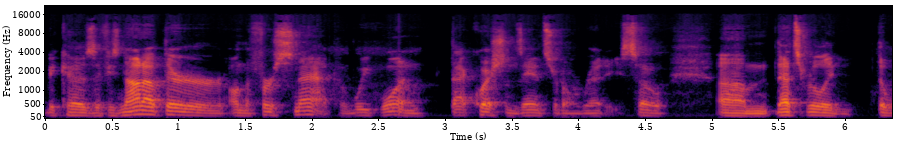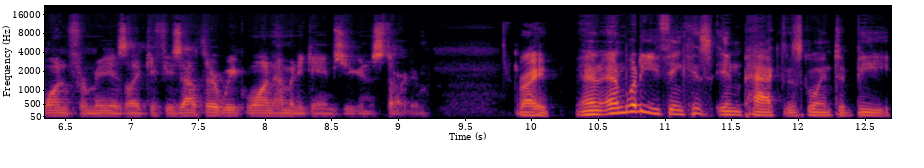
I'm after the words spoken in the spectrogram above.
Because if he's not out there on the first snap of week one, that question's answered already. So um, that's really the one for me is like if he's out there week one, how many games are you going to start him? Right. And and what do you think his impact is going to be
